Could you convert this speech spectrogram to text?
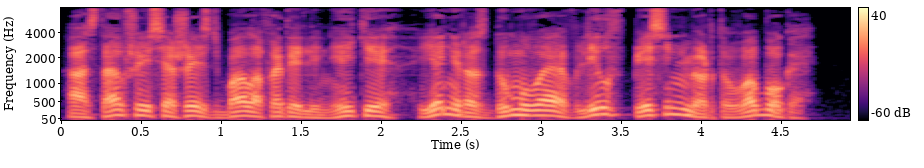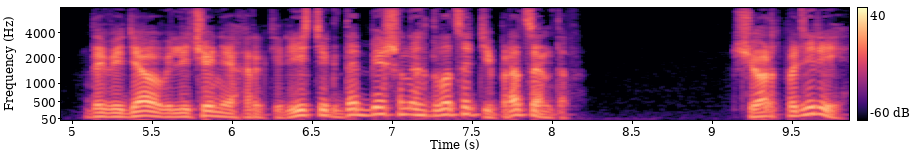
Оставшиеся 6 баллов этой линейки я, не раздумывая, влил в песень мертвого бога, доведя увеличение характеристик до бешеных 20%. Черт подери,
